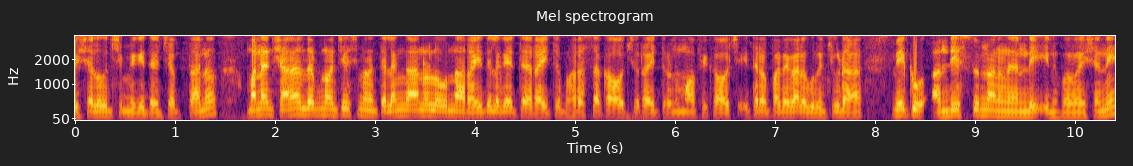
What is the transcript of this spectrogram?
విషయాలు గురించి మీకు అయితే చెప్తాను. మన ఛానల్ తరపున వచ్చేసి మన తెలంగాణలో ఉన్న రైతులకైతే రైతు భరోసా కావచ్చు రైతు రుణమాఫీ కావచ్చు ఇతర పథకాల గురించి కూడా మీకు అందిస్తున్నానండి ఇన్ఫర్మేషన్ని.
